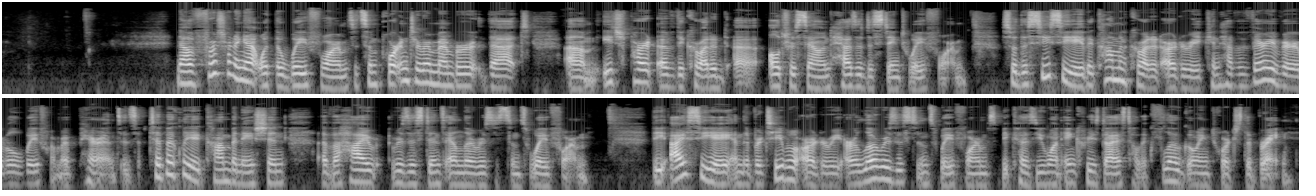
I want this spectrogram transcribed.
Now, first starting out with the waveforms, it's important to remember that um, each part of the carotid uh, ultrasound has a distinct waveform. So the CCA, the common carotid artery, can have a very variable waveform appearance. It's typically a combination of a high resistance and low resistance waveform. The ICA and the vertebral artery are low resistance waveforms because you want increased diastolic flow going towards the brain.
